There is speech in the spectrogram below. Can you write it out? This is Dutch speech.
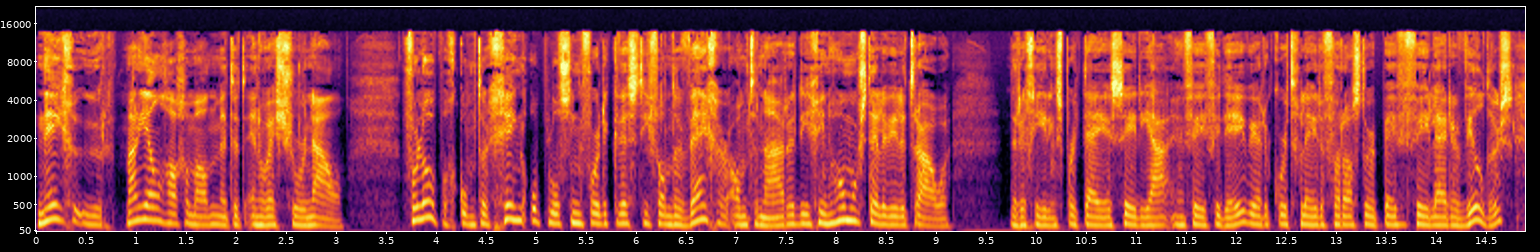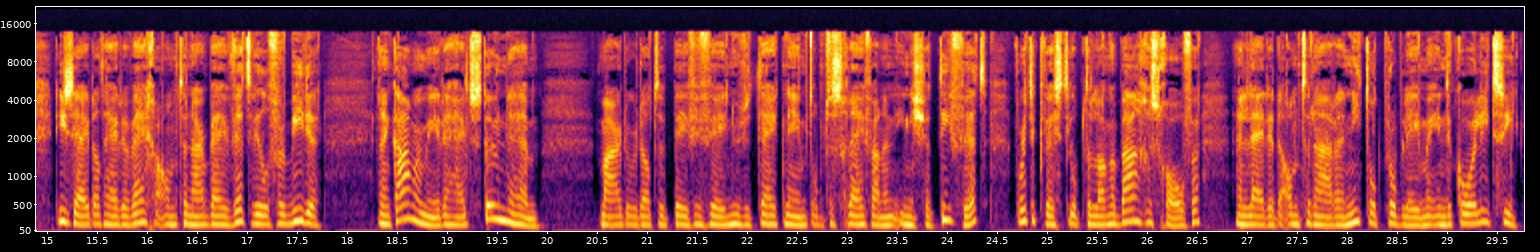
9 uur, Marielle Hageman met het NOS Journaal. Voorlopig komt er geen oplossing voor de kwestie van de weigerambtenaren die geen homostellen willen trouwen. De regeringspartijen CDA en VVD werden kort geleden verrast door PVV-leider Wilders... die zei dat hij de weigerambtenaar bij wet wil verbieden. En een Kamermeerderheid steunde hem. Maar doordat de PVV nu de tijd neemt om te schrijven aan een initiatiefwet... wordt de kwestie op de lange baan geschoven... en leiden de ambtenaren niet tot problemen in de coalitie.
